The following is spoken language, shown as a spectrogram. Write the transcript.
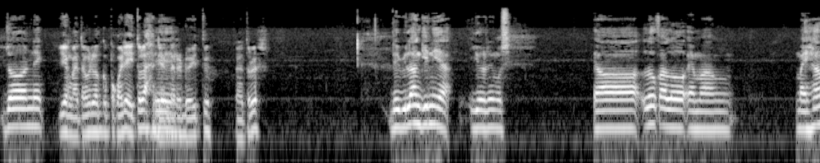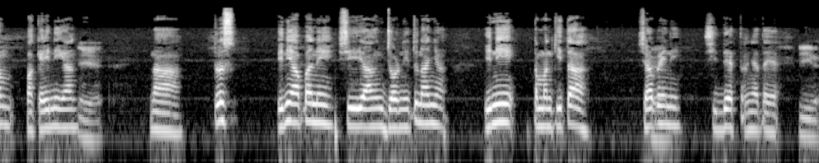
John Nick. Ya nggak tahu lagu pokoknya itulah di Iya. antara dua itu. Nah terus? Dia bilang gini ya Euronymous ya lu kalau emang Mayhem pakai ini kan. Iya. Nah terus ini apa nih? Si yang John itu nanya ini teman kita. Siapa Iya. ini? Si Dead ternyata ya. Iya.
